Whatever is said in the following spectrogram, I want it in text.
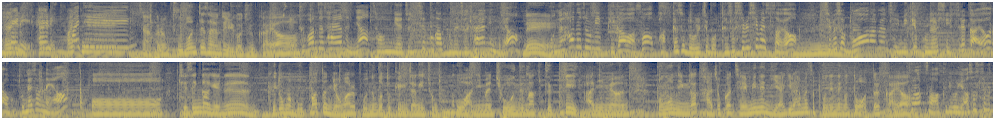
해리, 해리, 화이팅! 자, 그럼 두 번째 사연도 읽어줄까요? 네, 두 번째 사연은요. 정예준 친구가 보내준 사연인데요. 네. 오늘 하루 종일 비가 와서 밖에서 놀지 못해서 심심했어요. 음. 집에서 무얼 하면 재미있게 보낼 수 있을까요? 라고 보내줬네요. 어, 제제 생각에는 그동안 못 봤던 영화를 보는 것도 굉장히 좋고 아니면 좋은 음악 듣기 아니면 부모님과 가족과 재밌는 이야기를 하면서 보내는 건 또 어떨까요? 그렇죠. 그리고 6시부터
